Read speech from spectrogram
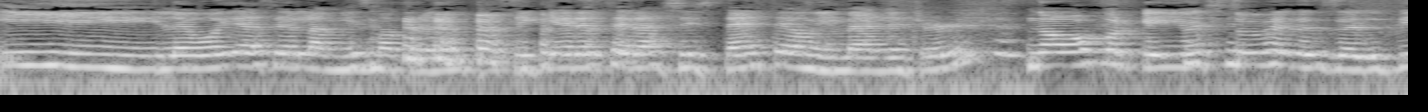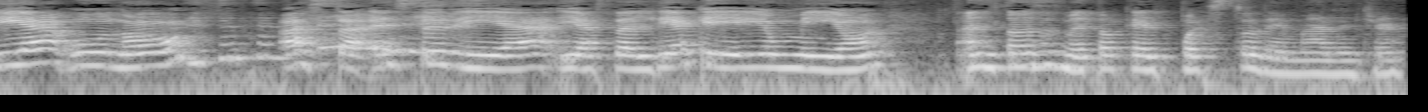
Y le voy a hacer la misma pregunta, si quiere ser asistente o mi manager. No, porque yo estuve desde el día uno hasta este día y hasta el día que llegue a un millón. Entonces me toca el puesto de manager.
